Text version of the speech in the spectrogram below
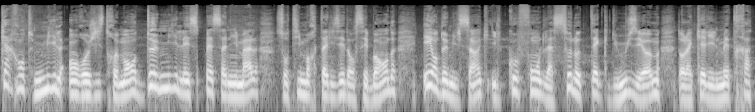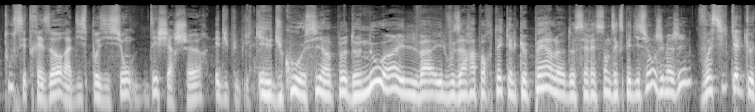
40 000 enregistrements, 2000 espèces animales sont immortalisées dans ses bandes et en 2005, il cofonde la sonothèque du muséum dans laquelle il mettra tous ses trésors à disposition des chercheurs et du public. Et du coup aussi un peu de nous, hein. il, va, il vous a rapporté quelques perles de ses récentes expéditions, j'imagine? Voici quelques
